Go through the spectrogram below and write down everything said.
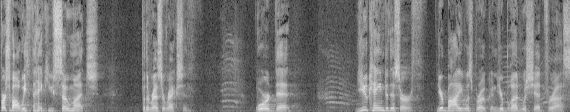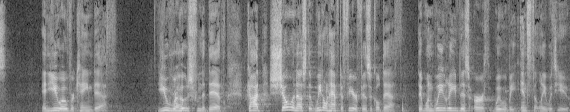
First of all, we thank you so much for the resurrection. Lord, that you came to this earth, your body was broken, your blood was shed for us, and you overcame death. You rose from the dead. God, showing us that we don't have to fear physical death, that when we leave this earth, we will be instantly with you.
